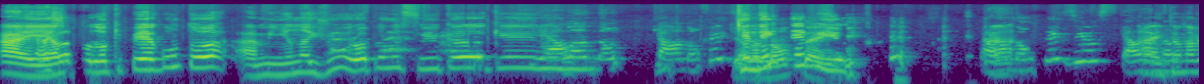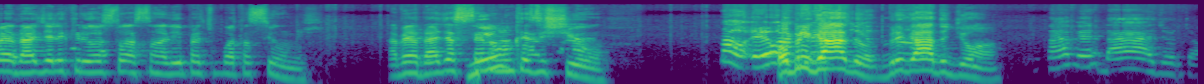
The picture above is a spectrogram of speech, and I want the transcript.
Aí Acho- ela falou que perguntou. A menina jurou pelo filho que, que, Que ela não, que ela não fez que ela nem não teve tem. isso. que ela não fez isso. Que ela Ah, então na verdade ele criou a situação ali pra te botar ciúmes. Na verdade a cena nunca existiu. Não, eu Obrigado, acredito. obrigado, John. Na verdade, John,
